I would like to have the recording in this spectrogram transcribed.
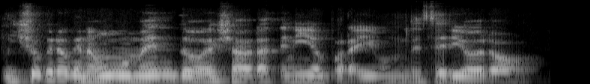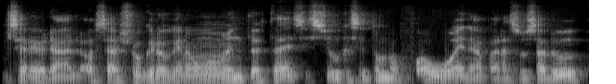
Y yo creo que en algún momento ella habrá tenido por ahí un deterioro cerebral. O sea, yo creo que en algún momento esta decisión que se tomó fue buena para su salud,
